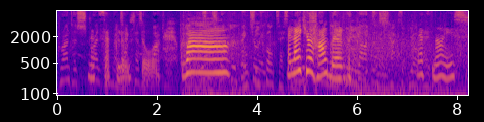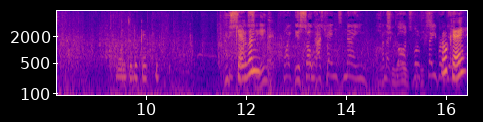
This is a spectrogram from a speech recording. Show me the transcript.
grant us That's strength a closed us door. battle. Wow. For Don't see victory. Foltest. I like your halberd. That's nice. I want to look at it. You Servant? sightseeing? Fight The assault the has king's name, oh, and the gods will for this. you. Okay.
